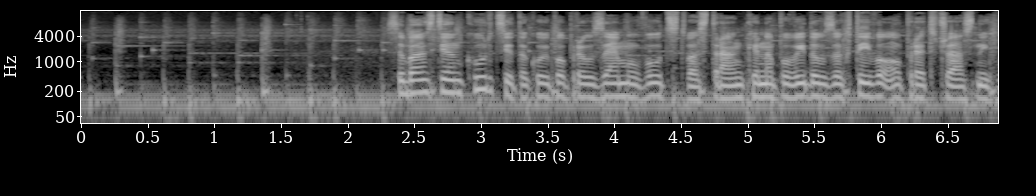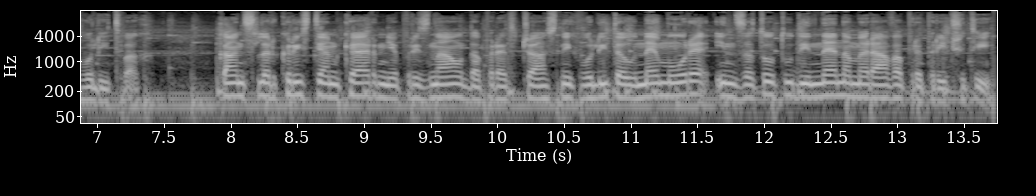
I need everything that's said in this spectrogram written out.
Sebastian Kurz je takoj po prevzemu vodstva stranke napovedal zahtevo o predčasnih volitvah. Kancler Kristjan Kern je priznal, da predčasnih volitev ne more in zato tudi ne namerava preprečiti.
